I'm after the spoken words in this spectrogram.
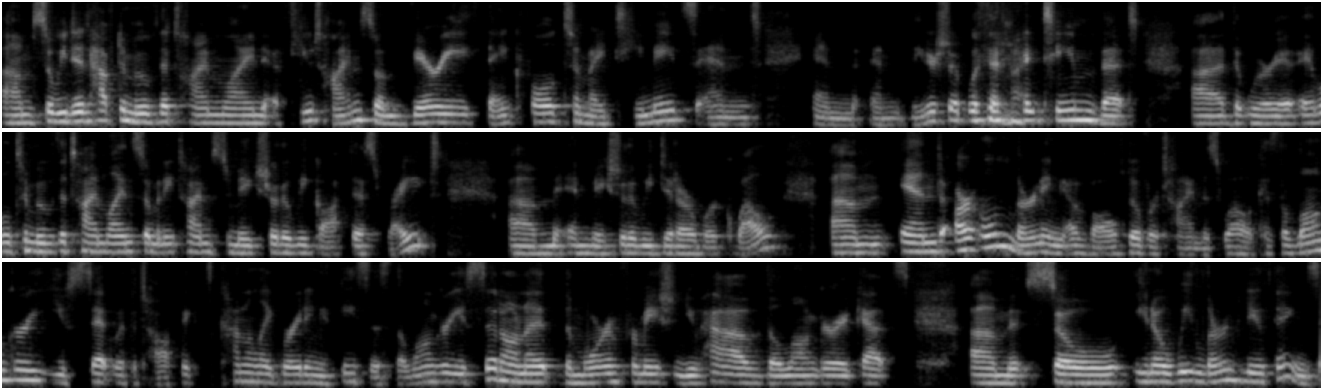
Um, so we did have to move the timeline a few times. So I'm very thankful to my teammates and and and leadership within my team that uh, that we were able to move the timeline so many times to make sure that we got this right um, and make sure that we did our work well. Um, and our own learning evolved over time as well, because the longer you sit with the topic, it's kind of like writing a thesis. The longer you sit on it, the more information you have, the longer it gets. Um, so, you know, we learned new things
